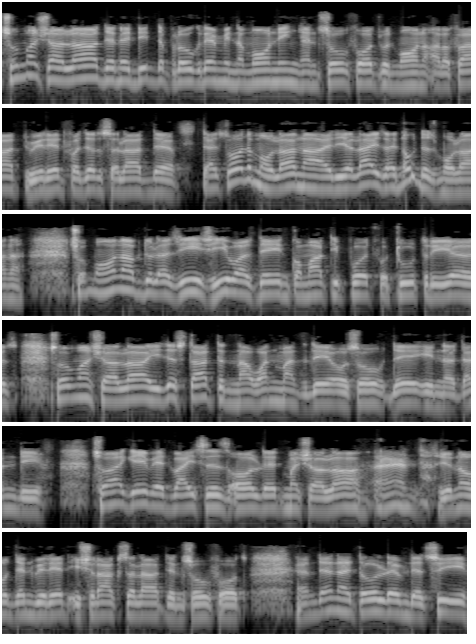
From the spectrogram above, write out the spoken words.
So mashallah, then I did the program in the morning and so forth with Maulana Arafat. We read Fajr Salat there. I saw the Maulana, I realized I know this Maulana. So Maulana Abdul Aziz, he was there in Komatipoort for two, three years. So mashallah, he just started now one month there or so, there in uh, Dundee. So I gave advices, all that, mashallah. And, you know, then we read Ishraq Salat and so forth. And then I told them that, see,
